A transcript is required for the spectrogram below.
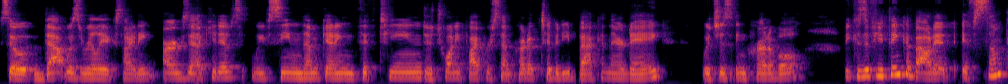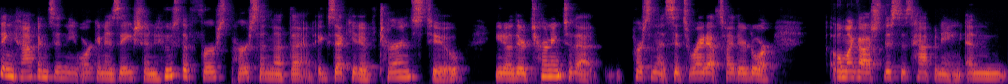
So that was really exciting. Our executives we've seen them getting 15 to 25% productivity back in their day which is incredible because if you think about it if something happens in the organization who's the first person that that executive turns to? You know they're turning to that person that sits right outside their door. Oh my gosh this is happening. And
